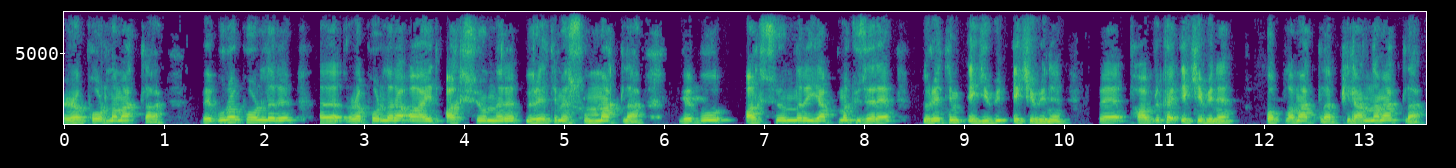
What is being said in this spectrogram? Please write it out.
raporlamakla, ve bu raporları e, raporlara ait aksiyonları üretime sunmakla ve bu aksiyonları yapmak üzere üretim ekibi, ekibini ve fabrika ekibini toplamakla, planlamakla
